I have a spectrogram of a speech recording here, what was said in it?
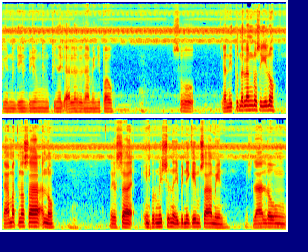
Yun din yung pinag-aalala namin ni Pau so ganito na lang lo sige lo. Tamat na sa ano dahil sa information na ibinigay mo sa amin mas lalong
